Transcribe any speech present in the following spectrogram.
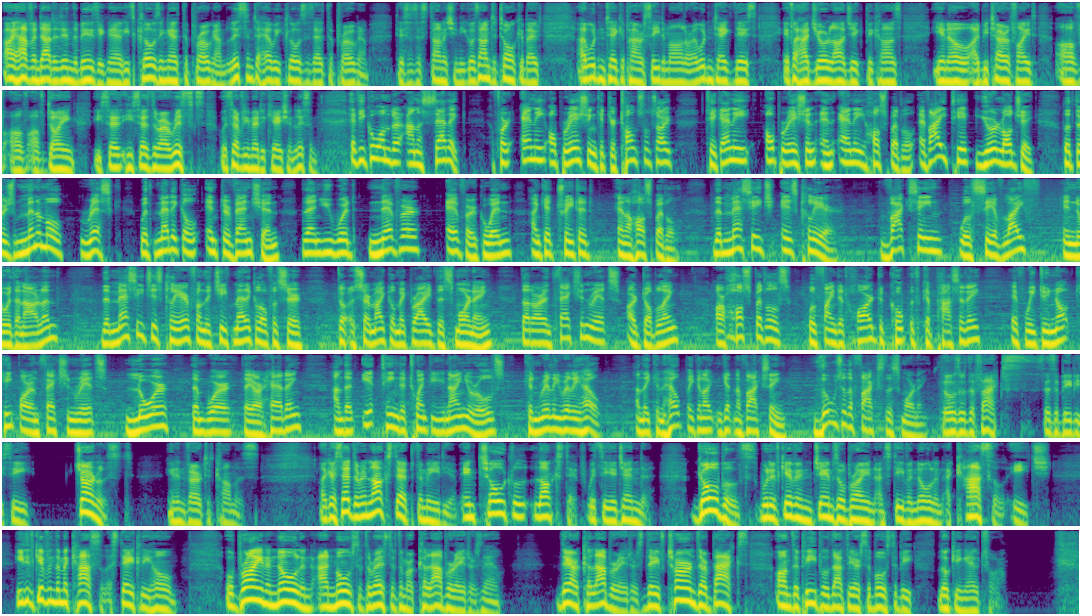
I haven't added in the music now. He's closing out the program. Listen to how he closes out the program. This is astonishing. He goes on to talk about I wouldn't take a paracetamol or I wouldn't take this if I had your logic because, you know, I'd be terrified of, of, of dying. He says he says there are risks with every medication. Listen. If you go under anesthetic, for any operation, get your tonsils out, take any operation in any hospital. If I take your logic that there's minimal risk with medical intervention, then you would never, ever go in and get treated in a hospital. The message is clear vaccine will save life in Northern Ireland. The message is clear from the Chief Medical Officer, Sir Michael McBride, this morning that our infection rates are doubling. Our hospitals will find it hard to cope with capacity if we do not keep our infection rates lower than where they are heading, and that 18 to 29 year olds can really, really help. And they can help by going out and getting a vaccine. Those are the facts this morning. Those are the facts, says a BBC journalist, in inverted commas. Like I said, they're in lockstep, the media, in total lockstep with the agenda. Goebbels would have given James O'Brien and Stephen Nolan a castle each. He'd have given them a castle, a stately home. O'Brien and Nolan and most of the rest of them are collaborators now. They are collaborators. They've turned their backs on the people that they're supposed to be looking out for.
